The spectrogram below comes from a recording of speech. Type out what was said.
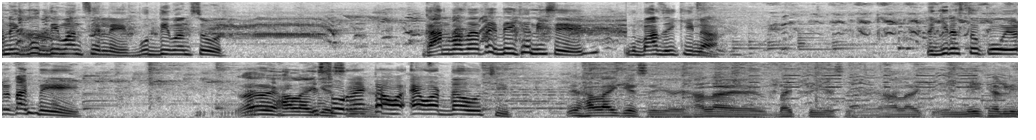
অনেক বুদ্ধিমান ছেলে বুদ্ধিমান চোর। গান বাজায় তাই দেখে নিছে বাজে কি না? গৃহস্থ কই ওরা ডাক দে। ওই হালাই চোরের একটা অ্যাওয়ার্ড দেওয়া উচিত। হালাই গেছে হালাই বাইতে গেছে হালাই নেই খালি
